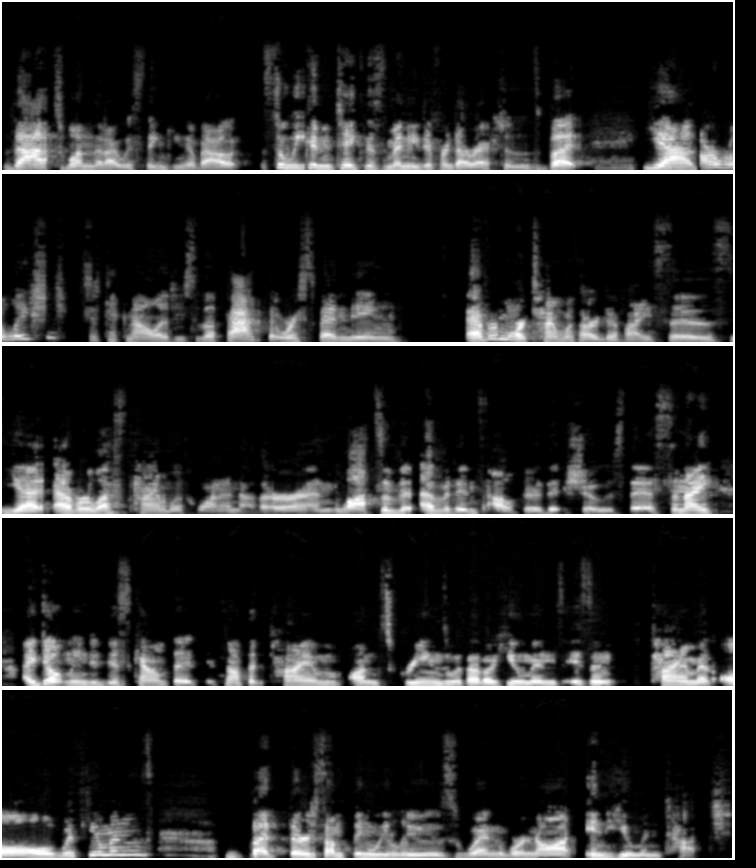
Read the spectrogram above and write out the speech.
that's one that I was thinking about. So we can take this many different directions. But yeah, our relationship to technology. So the fact that we're spending ever more time with our devices, yet ever less time with one another, and lots of evidence out there that shows this. And I, I don't mean to discount that it's not that time on screens with other humans isn't time at all with humans, but there's something we lose when we're not in human touch.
